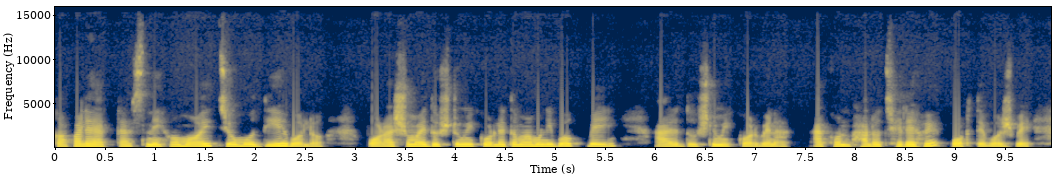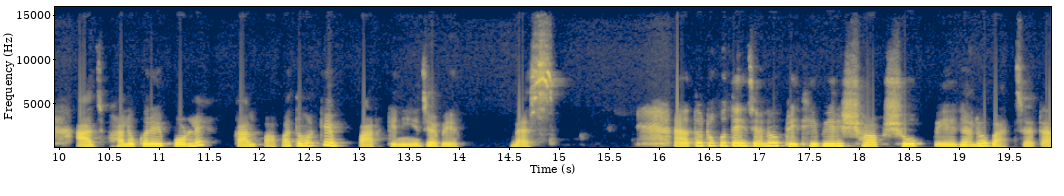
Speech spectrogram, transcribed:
কপালে একটা স্নেহময় চুমু দিয়ে বলল, পড়ার সময় দুষ্টুমি করলে তো মামুনি বকবেই, আর দুষ্টুমি করবে না। এখন ভালো ছেলে হয়ে পড়তে বসবে। আজ ভালো করে পড়লে কাল পাপা তোমাকে পার্কে নিয়ে যাবে। ব্যাস। এতটুকুতেই যেন পৃথিবীর সব সুখ পেয়ে গেল বাচ্চাটা।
